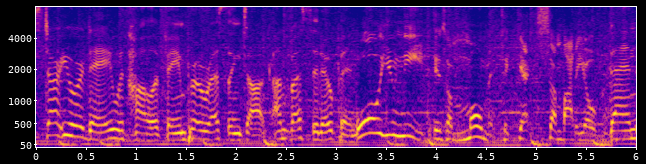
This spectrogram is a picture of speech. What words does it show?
Start your day with Hall of Fame Pro Wrestling Talk on Busted Open. All you need is a moment to get somebody over. Then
